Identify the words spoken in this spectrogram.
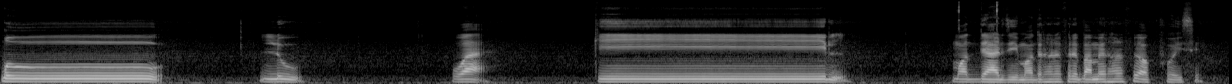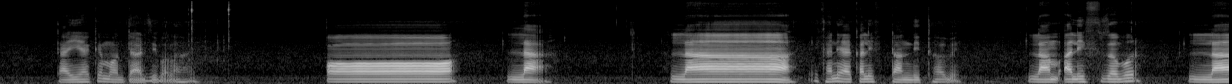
কু লু, ওয়া, কিল। মধ্যে আরজি মদের হরফের বামের হরফে অক্ষ হয়েছে তাই ইয়াকে মধ্যে আরজি বলা হয়। অ, লা। লা, এখানে এক আলিফ টান দিতে হবে। লাম আলিফ জবর, লা,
